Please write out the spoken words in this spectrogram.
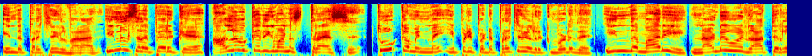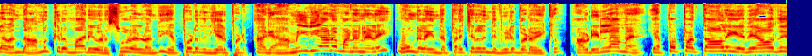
இந்த பிரச்சனைகள் வராது. இன்னும் சில பேருக்கு அளவுக்கு அதிகமான ஸ்ட்ரெஸ் தூக்கமின்மை இப்படிப்பட்ட பிரச்சனைகள் இருக்கும் பொழுது இந்த மாதிரி நடுவு ராத்திரில வந்து அமுக்குற மாதிரி ஒரு சூழல் வந்து எப்பொழுதும் ஏற்படும். ஆக அமைதியான மனநிலை உங்களை இந்த பிரச்சனையில இருந்து விடுபட வைக்கும். அப்படி இல்லாம எப்ப பார்த்தாலும் எதையாவது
